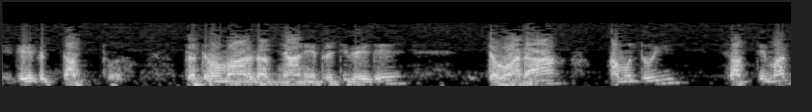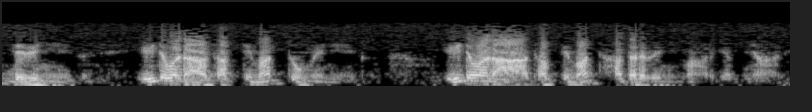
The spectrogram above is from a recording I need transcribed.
එක එක තත්ත්ව. ප්‍රථම මාර්ග ඥානයේ ප්‍රතිවේදයට වඩා අමුතුයි ශක්තිමත් දෙවෙනි එක. ඊට වඩා ශක්තිමත් තුන්වෙනි එක. ඊට වඩා ශක්තිමත් හතරවෙනි මාර්ග ඥානය.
